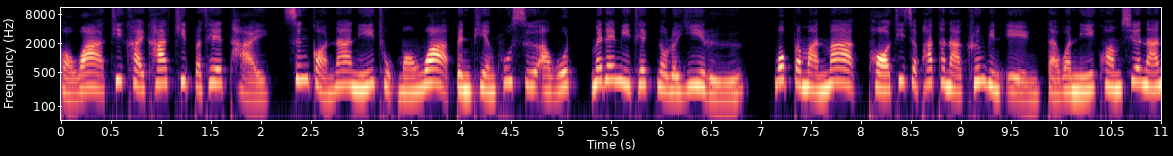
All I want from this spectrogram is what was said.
กว่าว่าที่ใครคาดคิดประเทศไทย ซึ่งก่อนหน้านี้ถูกมองว่าเป็นเพียงผู้ซื้ออาวุธ ไม่ได้มีเทคโนโลยีหรืองบประมาณมาก พอที่จะพัฒนาเครื่องบินเอง แต่วันนี้ความเชื่อนั้น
